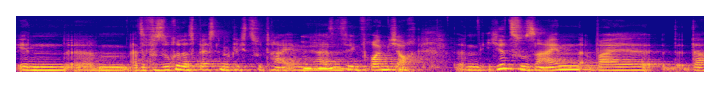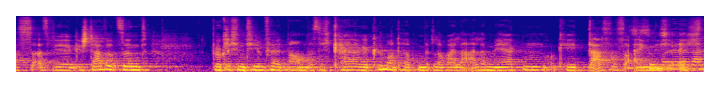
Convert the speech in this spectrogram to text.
in, ähm, also versuche das bestmöglich zu teilen. Mhm. Ja, also deswegen freue ich mich auch, ähm, hier zu sein, weil das, als wir gestartet sind, wirklich ein Themenfeld war, um das sich keiner gekümmert hat. Mittlerweile alle merken, okay, das ist eigentlich echt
